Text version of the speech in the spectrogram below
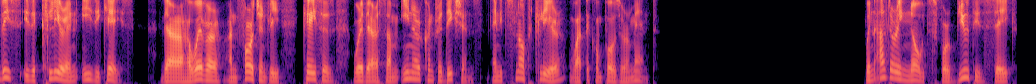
This is a clear and easy case. There are, however, unfortunately, cases where there are some inner contradictions, and it's not clear what the composer meant. When altering notes for beauty's sake,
